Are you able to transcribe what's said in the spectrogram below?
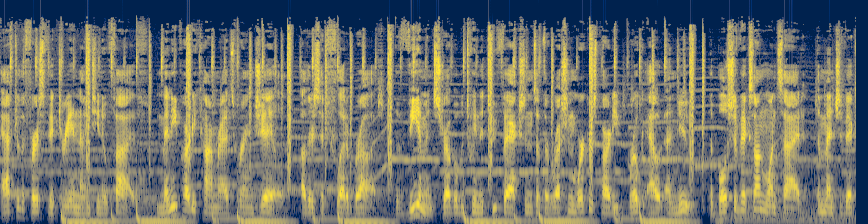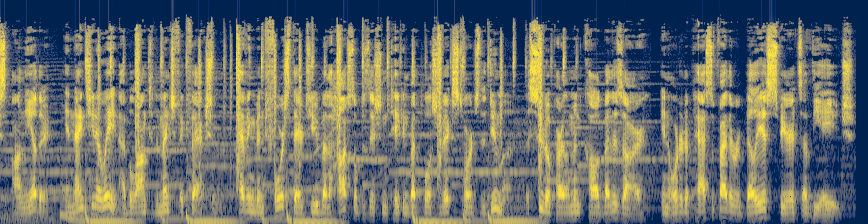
after the first victory in 1905. Many party comrades were in jail, others had fled abroad. The vehement struggle between the two factions of the Russian Workers' Party broke out anew the Bolsheviks on one side, the Mensheviks on the other. In 1908, I belonged to the Menshevik faction, having been forced thereto by the hostile position taken by the Bolsheviks towards the Duma, a pseudo parliament called by the Tsar in order to pacify the rebellious spirits of the age.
